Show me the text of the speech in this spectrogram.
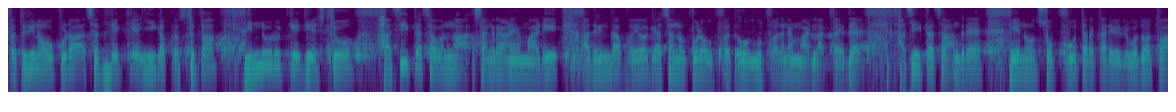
ಪ್ರತಿದಿನವೂ ಕೂಡ ಸದ್ಯಕ್ಕೆ ಈಗ ಪ್ರಸ್ತುತ ಇನ್ನೂರು ಕೆ ಜಿಯಷ್ಟು ಹಸಿ ಕಸವನ್ನ ಸಂಗ್ರಹಣೆ ಮಾಡಿ, ಅದರಿಂದ ಬಯೋಗ್ಯಾಸ್ ಅನ್ನು ಕೂಡ ಉತ್ಪತ್, ಉತ್ಪಾದನೆ ಮಾಡಲಾಗ್ತಾ ಇದೆ. ಹಸಿ ಕಸ ಅಂದ್ರೆ ಏನು, ಸೊಪ್ಪು ತರಕಾರಿಗಳಿರ್ಬೋದು ಅಥವಾ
